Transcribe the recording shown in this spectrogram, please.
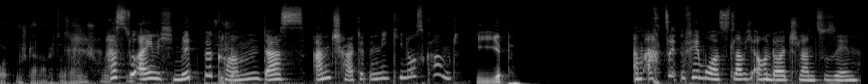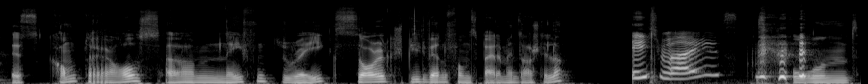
Wolfenstein habe ich das schon Hast du eigentlich mitbekommen, dass Uncharted in die Kinos kommt? Yep. Am 18. Februar ist es, glaube ich, auch in Deutschland zu sehen. Es kommt raus, ähm, Nathan Drake soll gespielt werden vom Spider-Man-Darsteller. Ich weiß. Und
